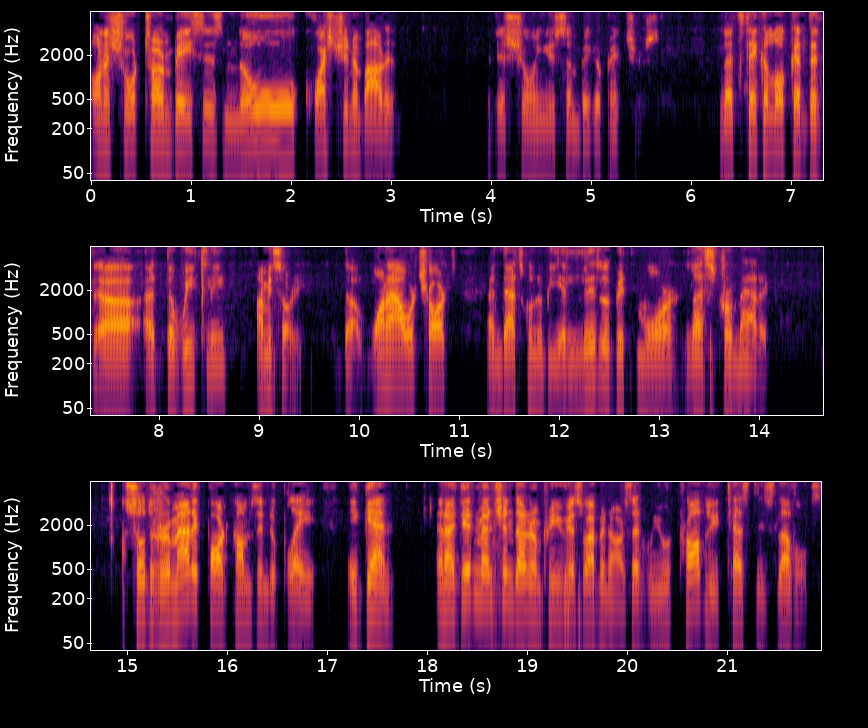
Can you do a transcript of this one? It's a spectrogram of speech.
on a short-term basis, no question about it. Just showing you some bigger pictures. Let's take a look at the uh, at the weekly. I mean, sorry, the one-hour chart, and that's going to be a little bit more less dramatic. So the dramatic part comes into play again. And I did mention that in previous webinars that we would probably test these levels.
